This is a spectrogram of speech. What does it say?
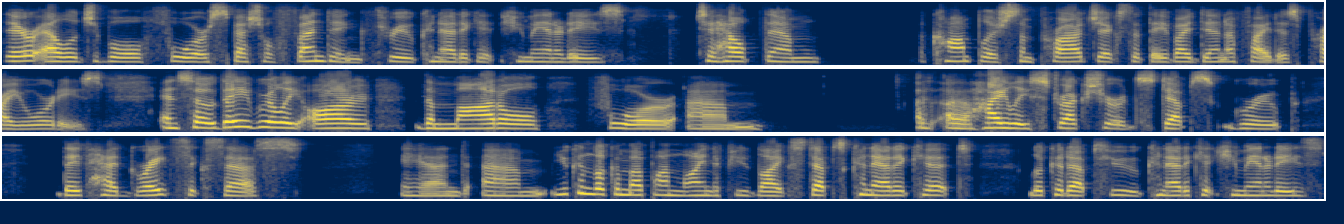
they're eligible for special funding through Connecticut Humanities to help them accomplish some projects that they've identified as priorities. And so they really are the model for um, a, a highly structured STEPS group. They've had great success and um, you can look them up online if you'd like. STEPS Connecticut, look it up through Connecticut Humanities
